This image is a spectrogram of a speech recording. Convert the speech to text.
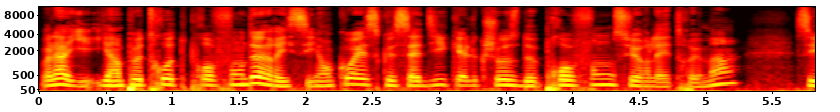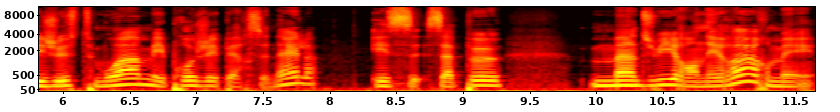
Voilà, il y a un peu trop de profondeur ici. En quoi est-ce que ça dit quelque chose de profond sur l'être humain? C'est juste moi, mes projets personnels et ça peut m'induire en erreur, mais.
